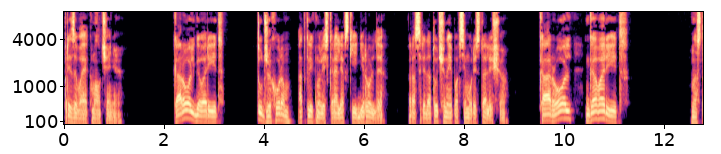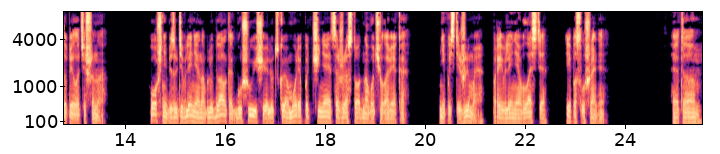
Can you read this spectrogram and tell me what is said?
призывая к молчанию. «Король говорит!» Тут же хором откликнулись королевские герольды, рассредоточенные по всему ристалищу. «Король говорит!» Наступила тишина. Ош не без удивления наблюдал, как бушующее людское море подчиняется жесту одного человека. Непостижимое проявление власти и послушания. «Это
